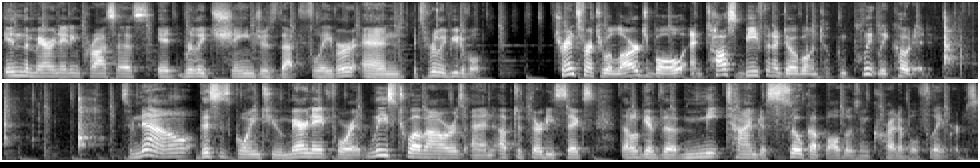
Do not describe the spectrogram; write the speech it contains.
In the marinating process, it really changes that flavor, and it's really beautiful. Transfer to a large bowl and toss beef and adobo until completely coated. So now this is going to marinate for at least 12 hours and up to 36. That'll give the meat time to soak up all those incredible flavors.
